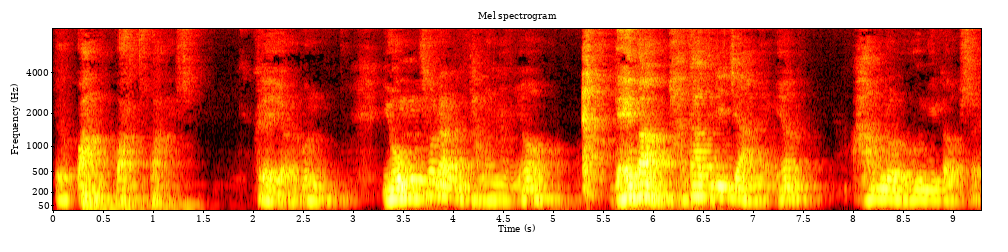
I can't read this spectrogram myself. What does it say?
그리고 꽝꽝꽝. 그래 여러분 용서라는 단어는요 내가 받아들이지 않으면 아무런 의미가 없어요.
